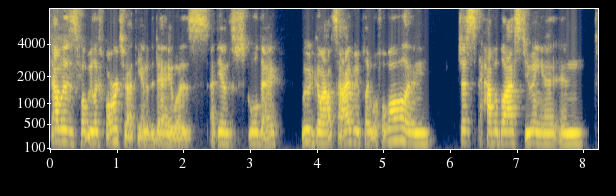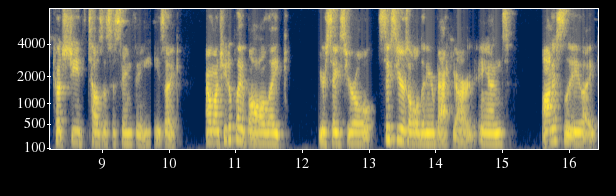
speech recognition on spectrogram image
that was what we looked forward to at the end of the day. Was at the end of the school day, we would go outside, we would play wiffle ball, and just have a blast doing it. And Coach G tells us the same thing. He's like, I want you to play ball like you're six year old, six years old in your backyard. And honestly, like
